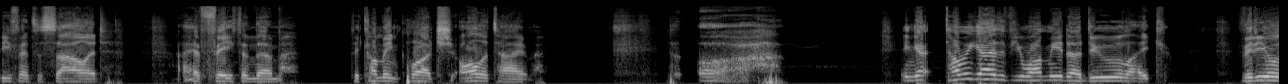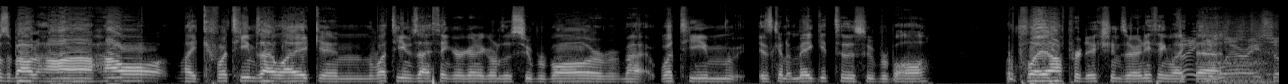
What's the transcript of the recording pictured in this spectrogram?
Defense is solid. I have faith in them. They come in clutch all the time. Oh. And get, tell me guys if you want me to do like videos about uh, how like what teams I like and what teams I think are gonna go to the Super Bowl or my, what team is gonna make it to the Super Bowl or playoff predictions or anything like Thank that. You, so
